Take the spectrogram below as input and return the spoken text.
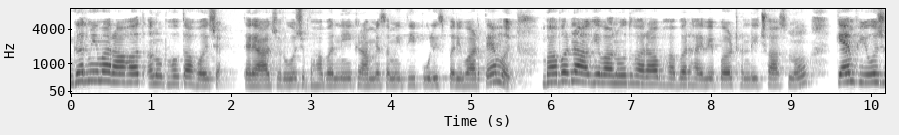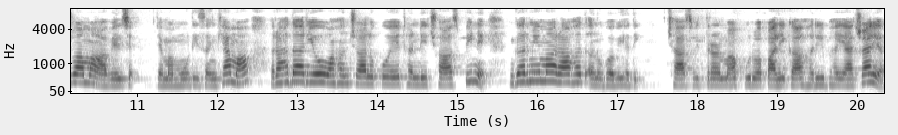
ગરમીમાં રાહત અનુભવતા હોય છે. ત્યારે આજ રોજ ભાભરની ગ્રામ્ય સમિતિ, પોલીસ પરિવાર તેમજ ભાભરના આગેવાનો દ્વારા ભાભર હાઈવે પર ઠંડી છાસનો કેમ્પ યોજવામાં આવેલ છે. જેમાં મોટી સંખ્યામાં રાહદારીઓ, વાહન ચાલકોએ ઠંડી છાસ પીને ગરમીમાં રાહત અનુભવી હતી. છાસ વિતરણમાં પૂર્વ પાલિકા હરિભાઈ આચાર્ય,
